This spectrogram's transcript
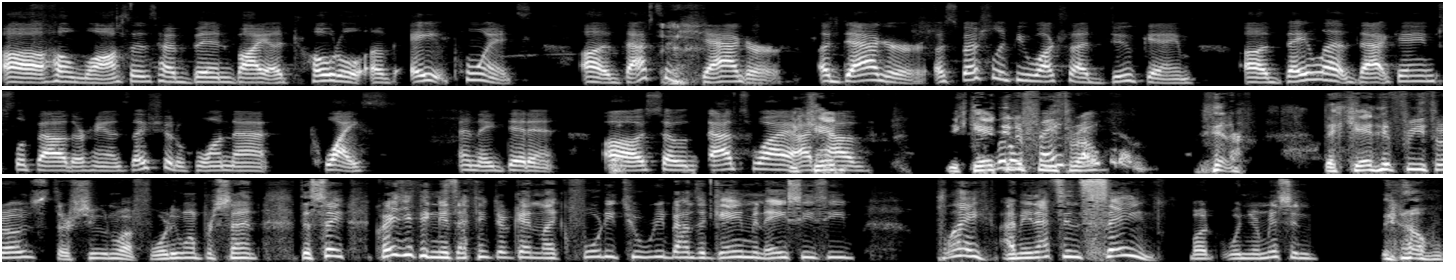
uh, home losses have been by a total of eight points. Uh, that's a dagger, a dagger, especially if you watch that Duke game. Uh, they let that game slip out of their hands. They should have won that twice, and they didn't. Uh, so that's why I have. You can't get a free throw. they can't hit free throws. They're shooting what forty one percent. The same crazy thing is, I think they're getting like forty two rebounds a game in ACC play. I mean, that's insane. But when you're missing you know,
